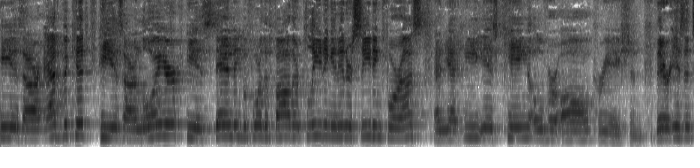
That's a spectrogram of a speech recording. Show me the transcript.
He is our advocate. He is our lawyer. He is standing before the Father, pleading and interceding for us, and yet He is king over all creation. There isn't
